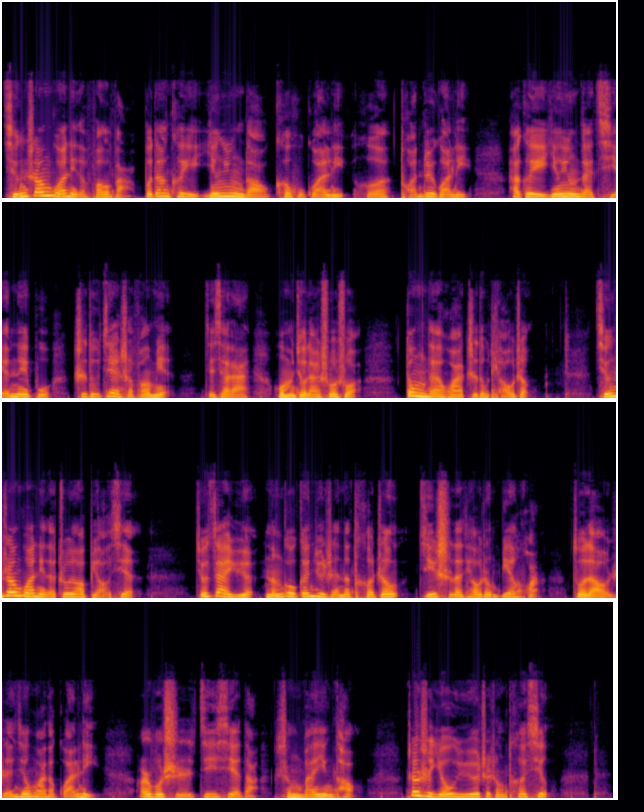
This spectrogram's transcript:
情商管理的方法不但可以应用到客户管理和团队管理，还可以应用在企业内部制度建设方面。接下来，我们就来说说动态化制度调整。情商管理的重要表现就在于能够根据人的特征，及时的调整变化。做到人性化的管理，而不是机械的生搬硬套。正是由于这种特性，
